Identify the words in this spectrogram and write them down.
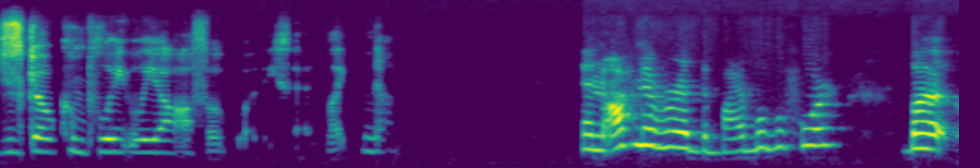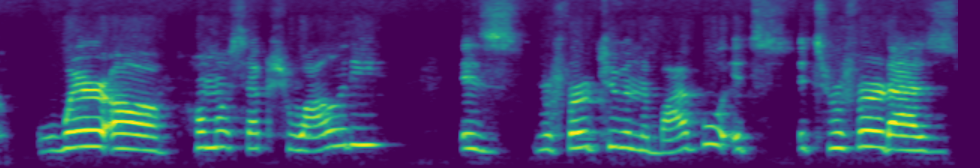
just go completely off of what he said like no And I've never read the Bible before, but where uh homosexuality is referred to in the Bible, it's it's referred as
